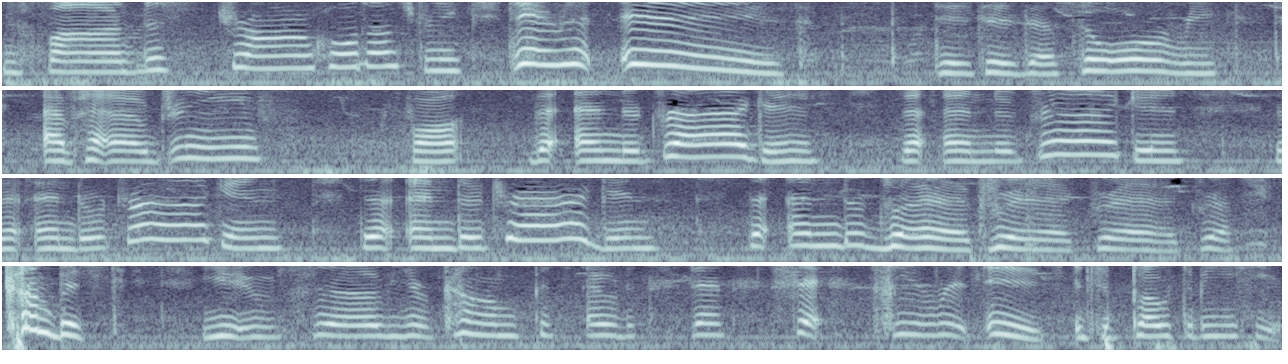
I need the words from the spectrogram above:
You find the stronghold on screen. There it is. This is the story of how Dream fought the Ender Dragon. The Ender Dragon. The Ender Dragon. The Ender Dragon. The Ender Drag, drag, drag, drag. Compass. You slug your compass out and then say, here it is. It's supposed to be here.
